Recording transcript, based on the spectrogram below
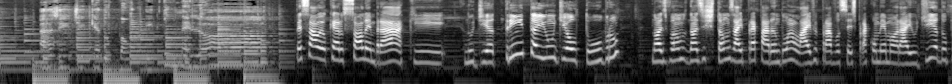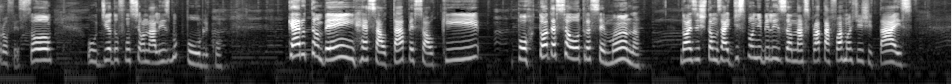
A gente quer do bom e do melhor. Pessoal, eu quero só lembrar que no dia 31 de outubro nós vamos, nós estamos aí preparando uma live para vocês para comemorar o Dia do Professor, o Dia do Funcionalismo Público. Quero também ressaltar, pessoal, que por toda essa outra semana, nós estamos aí disponibilizando nas plataformas digitais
